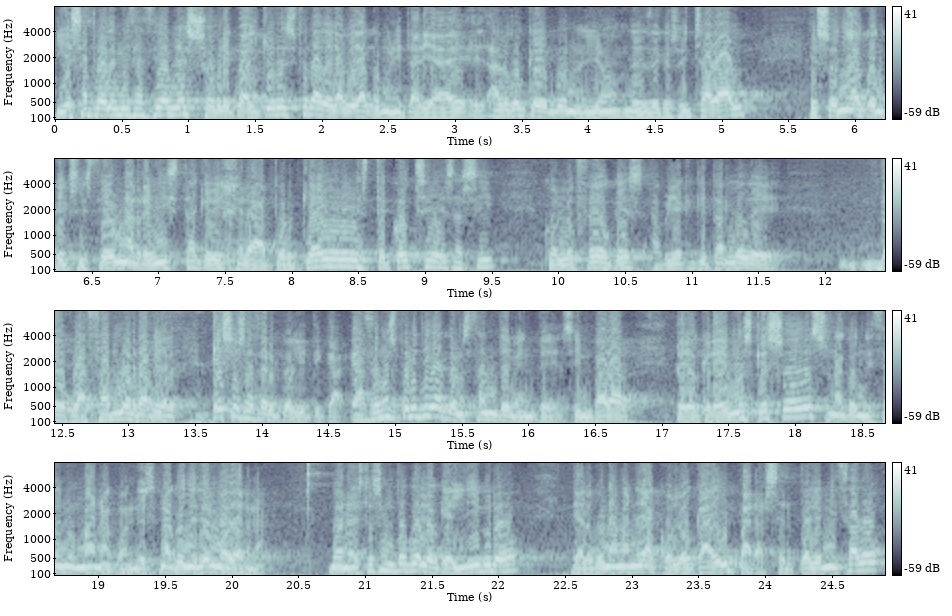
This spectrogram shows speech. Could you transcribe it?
Y esa polemización es sobre cualquier esfera de la vida comunitaria. Es algo que, bueno, yo desde que soy chaval he soñado con que existiera una revista que dijera, ¿por qué este coche es así? Con lo feo que es, habría que quitarlo de, desguazarlo rápido. Eso es hacer política. Hacemos política constantemente, sin parar, pero creemos que eso es una condición humana, cuando es una condición moderna. Bueno, esto es un poco lo que el libro de alguna manera coloca ahí para ser polemizado.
